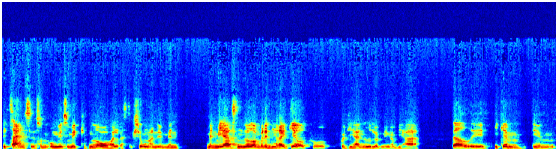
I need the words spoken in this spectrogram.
betegnelse som unge, som ikke kan finde ud af at overholde restriktionerne, men men mere sådan noget om, hvordan de har reageret på, på de her nedlukninger, vi har været øh, igennem. Øhm,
